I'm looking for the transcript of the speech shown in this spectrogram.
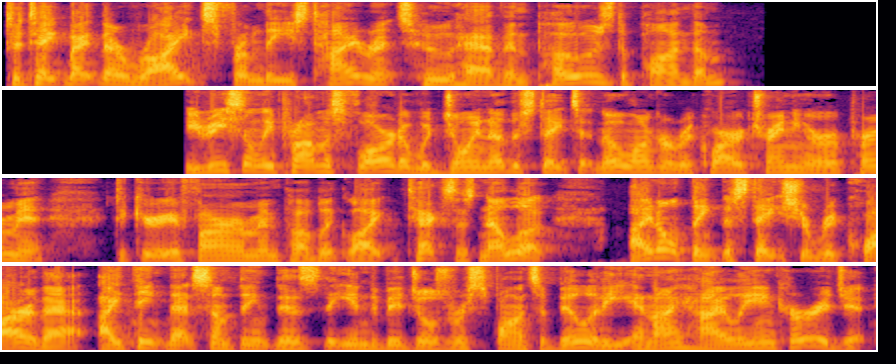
to take back their rights from these tyrants who have imposed upon them. He recently promised Florida would join other states that no longer require training or a permit to carry a firearm in public, like Texas. Now, look, I don't think the state should require that. I think that's something that's the individual's responsibility, and I highly encourage it.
